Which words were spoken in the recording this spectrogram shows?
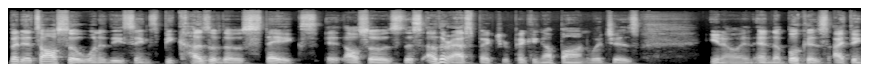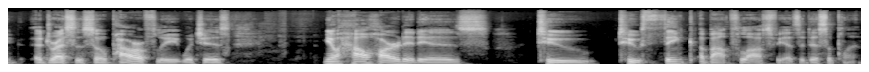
But it's also one of these things because of those stakes. It also is this other aspect you're picking up on, which is, you know, and, and the book is I think addresses so powerfully, which is you know how hard it is to to think about philosophy as a discipline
